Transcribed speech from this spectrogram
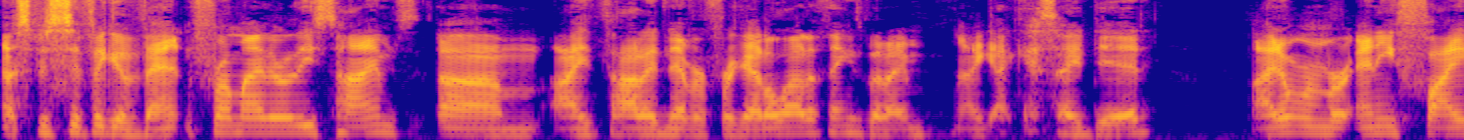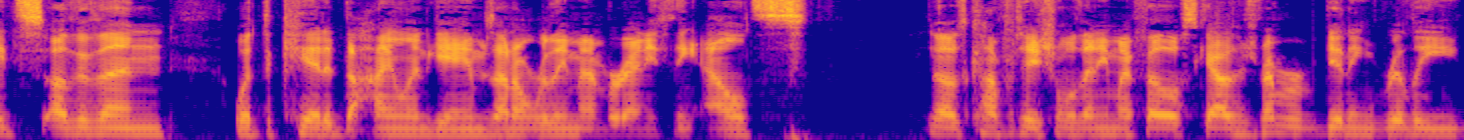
a specific event from either of these times. Um, I thought I'd never forget a lot of things, but I'm, I, I guess I did. I don't remember any fights other than with the kid at the Highland Games. I don't really remember anything else that was confrontational with any of my fellow scouts. I remember getting really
